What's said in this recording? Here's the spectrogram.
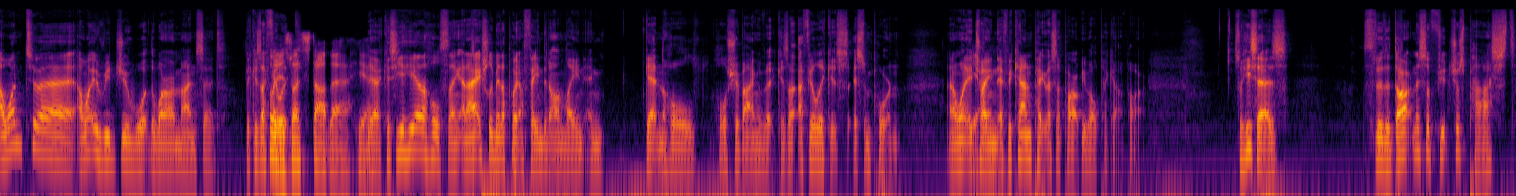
I want to uh, I want to read you what the one armed man said because I feel like, let's start there. Yeah, yeah, because you hear the whole thing, and I actually made a point of finding it online and getting the whole whole shebang of it because I, I, feel like it's it's important, and I want to yeah. try and if we can pick this apart, we will pick it apart. So he says, through the darkness of futures past,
